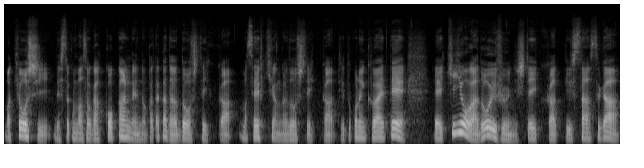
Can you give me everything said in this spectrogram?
まあ、教師ですとか、まあ、その学校関連の方々がどうしていくか、まあ、政府機関がどうしていくかっていうところに加えて、えー、企業がどういうふうにしていくかっていうスタンスが、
